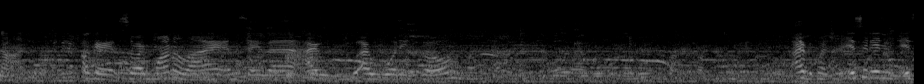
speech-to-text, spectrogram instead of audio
not? okay, so I want to lie and say that I, I wouldn't go. I have a question. Is it in is,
